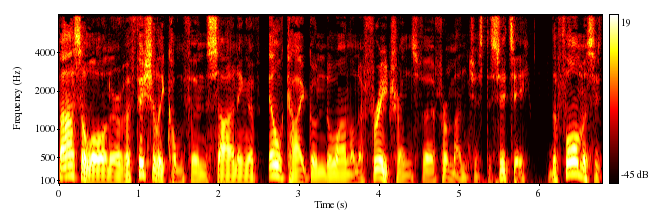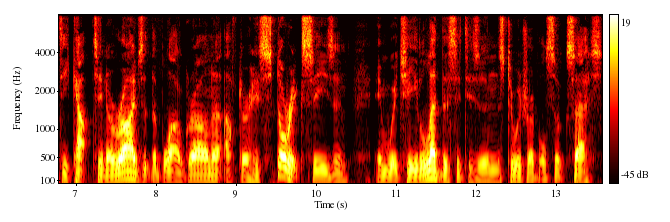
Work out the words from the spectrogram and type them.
Barcelona have officially confirmed the signing of Ilkay Gundogan on a free transfer from Manchester City. The former City captain arrives at the Blaugrana after a historic season in which he led the citizens to a treble success,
